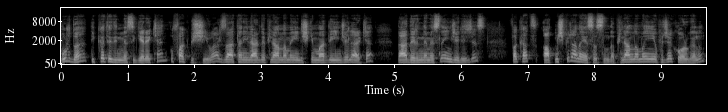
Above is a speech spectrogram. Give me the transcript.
Burada dikkat edilmesi gereken ufak bir şey var. Zaten ileride planlamaya ilişkin maddeyi incelerken daha derinlemesine inceleyeceğiz. Fakat 61 Anayasası'nda planlamayı yapacak organın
